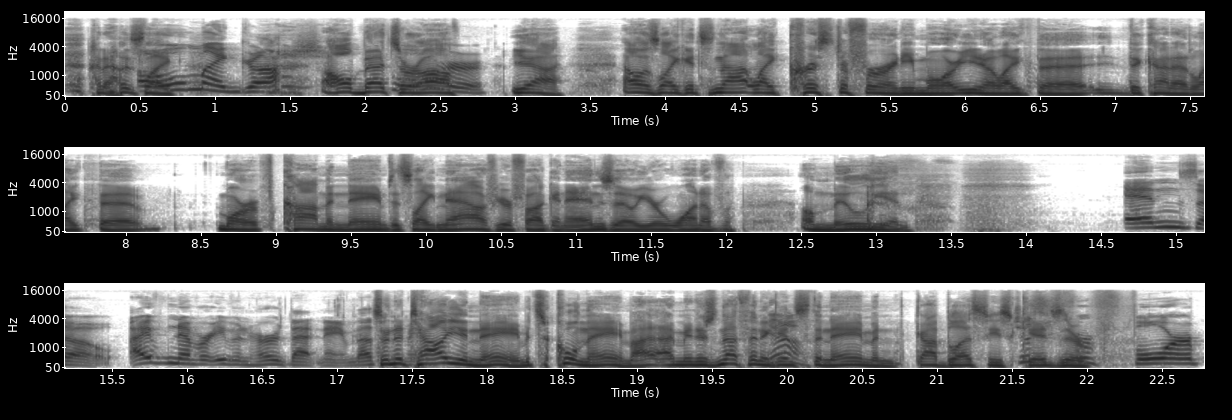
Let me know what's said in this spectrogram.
and I was like, oh my gosh! all bets are off. Yeah. I was like, it's not like Christopher anymore, you know, like the the kind of like the more common names. It's like now if you're fucking Enzo, you're one of a million. Enzo. I've never even heard that name. That's It's an amazing. Italian name. It's a cool name. I, I mean, there's nothing against the name, and God bless these Just kids. They're four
